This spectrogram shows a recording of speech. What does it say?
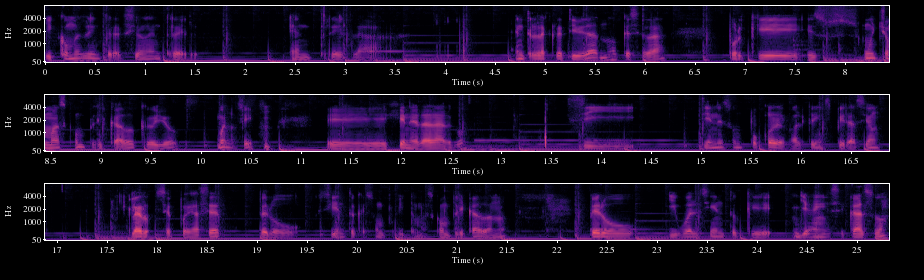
y cómo es la interacción entre el, entre la entre la creatividad ¿no? que se da porque es mucho más complicado creo yo bueno sí eh, generar algo si tienes un poco de falta de inspiración claro se puede hacer pero siento que es un poquito más complicado no pero igual siento que ya en ese caso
